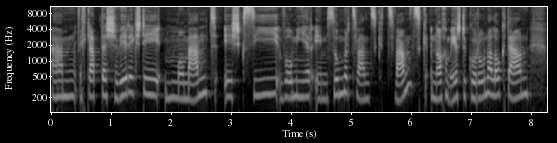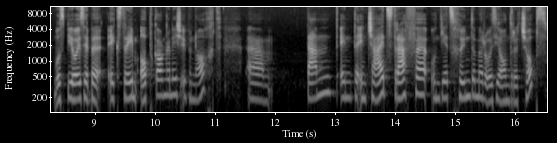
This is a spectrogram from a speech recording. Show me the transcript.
Ähm, ich glaube, der schwierigste Moment war, wo wir im Sommer 2020, nach dem ersten Corona-Lockdown, wo es bei uns eben extrem abgegangen ist über Nacht, ähm, dann den Entscheid zu treffen und jetzt künden wir unsere anderen Jobs.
